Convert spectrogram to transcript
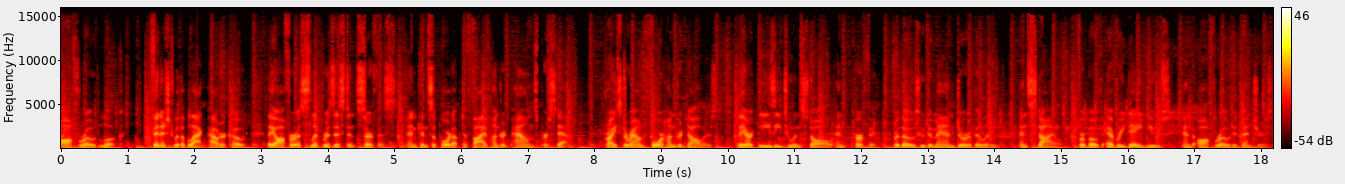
off-road look. Finished with a black powder coat, they offer a slip-resistant surface and can support up to 500 pounds per step. Priced around $400, they are easy to install and perfect for those who demand durability and style for both everyday use and off-road adventures.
